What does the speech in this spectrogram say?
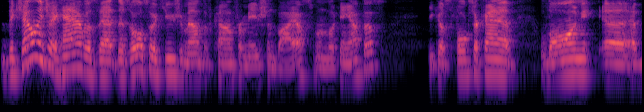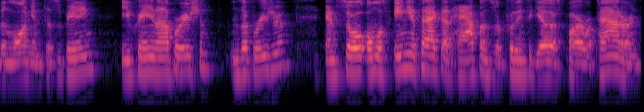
the challenge I have is that there's also a huge amount of confirmation bias when looking at this, because folks are kind of long, uh, have been long anticipating Ukrainian operation in Zaporizhia and so almost any attack that happens they're putting together as part of a pattern.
